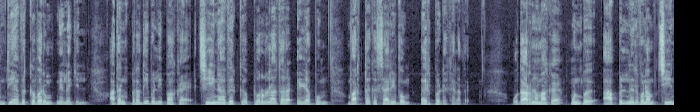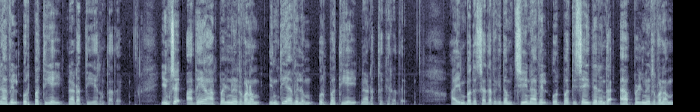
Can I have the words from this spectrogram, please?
இந்தியாவிற்கு வரும் நிலையில் அதன் பிரதிபலிப்பாக சீனாவிற்கு பொருளாதார இழப்பும் வர்த்தக சரிவும் ஏற்படுகிறது. உதாரணமாக முன்பு ஆப்பிள் நிறுவனம் சீனாவில் உற்பத்தியை நடத்தியிருந்தது. இன்று அதே ஆப்பிள் நிறுவனம் இந்தியாவிலும் உற்பத்தியை நடத்துகிறது. ஐம்பது சதவிகிதம் சீனாவில் உற்பத்தி செய்திருந்த ஆப்பிள் நிறுவனம்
